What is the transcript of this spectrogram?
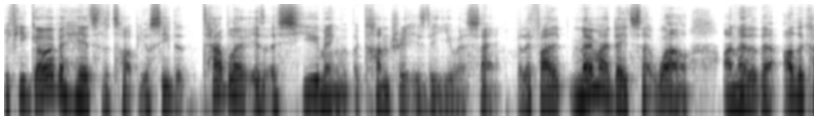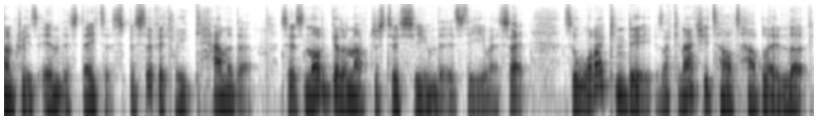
If you go over here to the top, you'll see that Tableau is assuming that the country is the USA. But if I know my data set well, I know that there are other countries in this data, specifically Canada. So it's not good enough just to assume that it's the USA. So what I can do is I can actually tell Tableau, look,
